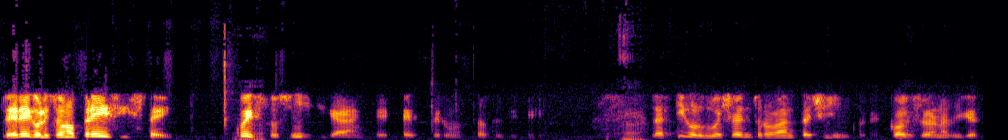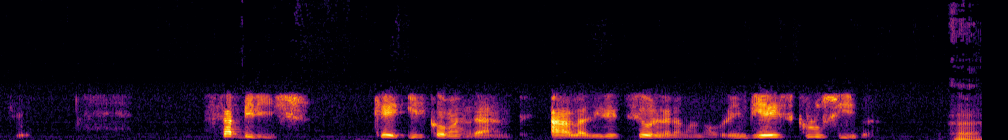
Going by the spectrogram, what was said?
Le regole sono preesistenti, questo significa anche essere uno Stato di diritto. Ah. L'articolo 295 del codice della navigazione stabilisce che il comandante ha la direzione della manovra in via esclusiva. Ah.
